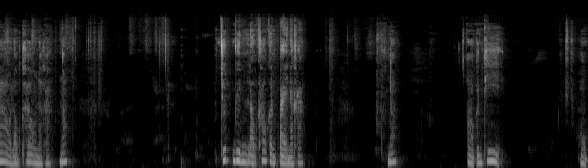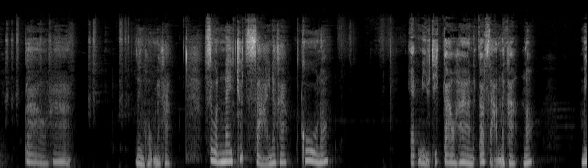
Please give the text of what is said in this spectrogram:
9เราเข้านะคะเนาะชุดวินเราเข้ากันไปนะคะเนาะออกกันที่หกเก้าห้าหนึ่งหกนะคะ ส่วนในชุดสายนะคะ คู่เนาะแอดมีอยู่ที่เก้าห้าเก้าสามนะคะเนาะไม่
